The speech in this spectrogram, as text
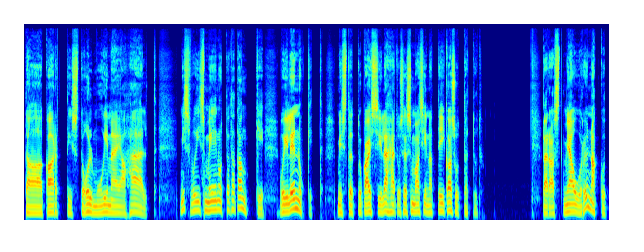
ta kartis tolmuimeja häält, mis võis meenutada tanki või lennukit, mistõttu kassi läheduses masinat ei kasutatud. pärast Mjau rünnakut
